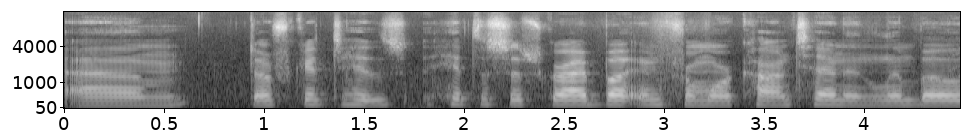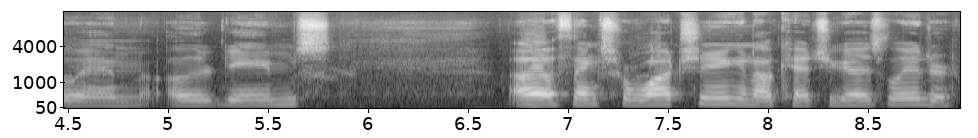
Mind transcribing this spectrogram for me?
Um, don't forget to hit, hit the subscribe button for more content in Limbo and other games. Uh, thanks for watching, and I'll catch you guys later.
